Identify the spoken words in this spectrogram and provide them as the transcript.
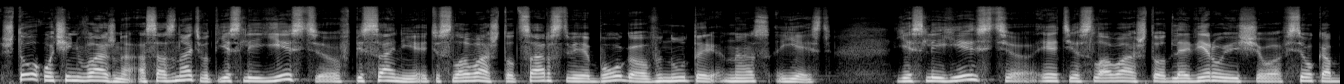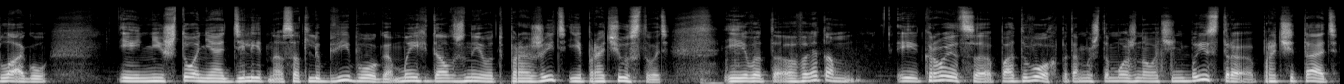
что очень важно осознать, вот если есть э, в Писании эти слова, что Царствие Бога внутрь нас есть. Если есть э, эти слова, что для верующего все ко благу, и ничто не отделит нас от любви Бога, мы их должны вот прожить и прочувствовать. И вот в этом и кроется подвох, потому что можно очень быстро прочитать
